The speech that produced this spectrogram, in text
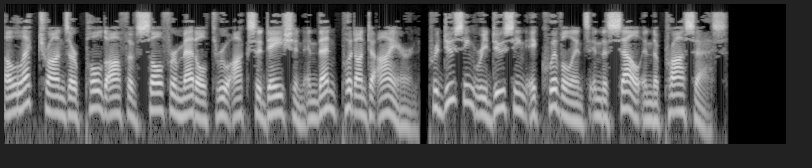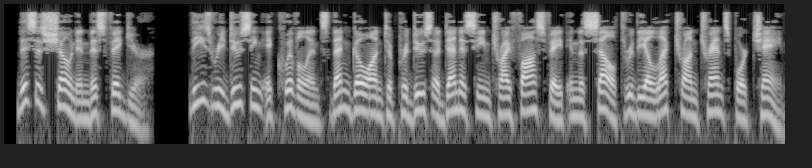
Electrons are pulled off of sulfur metal through oxidation and then put onto iron, producing reducing equivalents in the cell in the process. This is shown in this figure. These reducing equivalents then go on to produce adenosine triphosphate in the cell through the electron transport chain.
